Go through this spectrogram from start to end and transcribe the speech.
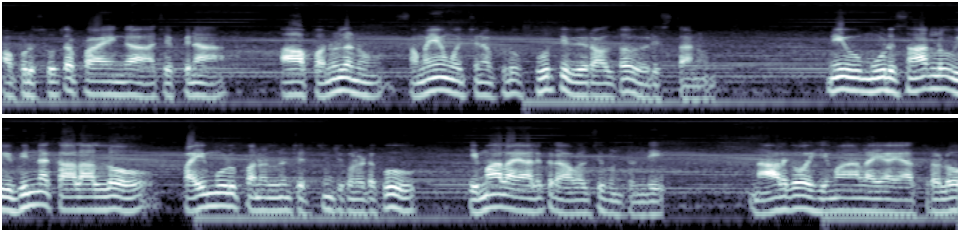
అప్పుడు సూత్రప్రాయంగా చెప్పిన ఆ పనులను సమయం వచ్చినప్పుడు పూర్తి వివరాలతో వివరిస్తాను. నీవు మూడుసార్లు విభిన్న కాలాల్లో పై మూడు పనులను చర్చించుకున్నటకు హిమాలయాలకు రావాల్సి ఉంటుంది. నాలుగవ హిమాలయ యాత్రలో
